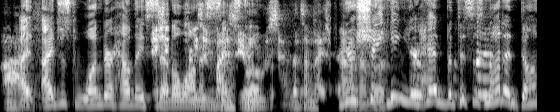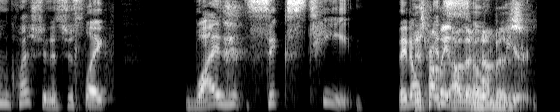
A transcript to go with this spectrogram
I, I just wonder how they They settle on a it by 16. zero percent. That's a nice round You're number. shaking your head, but this is not a dumb question. It's just like, why is it 16? They don't. There's probably other so numbers. weird.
